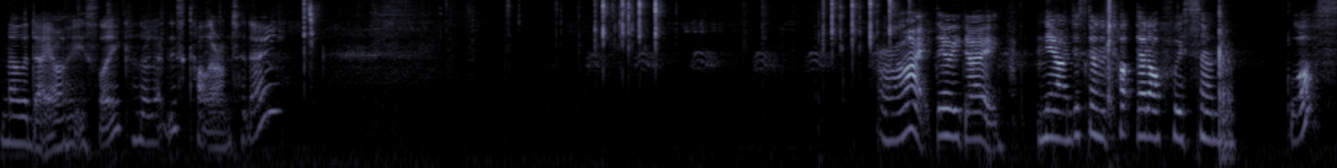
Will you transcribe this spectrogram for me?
Another day, obviously, because I got this colour on today. Alright, there we go. Now I'm just going to top that off with some gloss.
